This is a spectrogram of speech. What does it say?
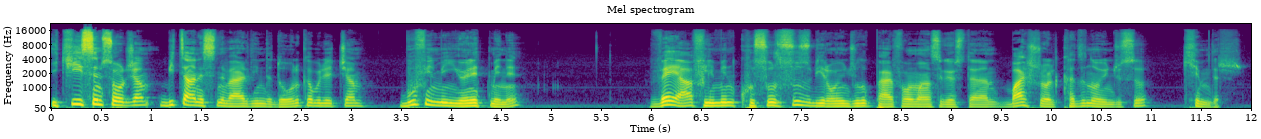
İki isim soracağım. Bir tanesini verdiğinde doğru kabul edeceğim. Bu filmin yönetmeni veya filmin kusursuz bir oyunculuk performansı gösteren başrol kadın oyuncusu kimdir?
